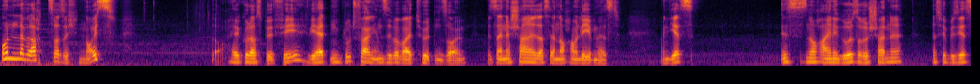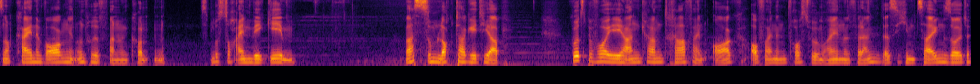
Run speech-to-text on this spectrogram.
Und Level 28, nice. So, Herkulas Buffet. Wir hätten Blutfang in Silberwald töten sollen. Es ist eine Schande, dass er noch am Leben ist. Und jetzt ist es noch eine größere Schande, dass wir bis jetzt noch keine Worgen in Untote wandeln konnten. Es muss doch einen Weg geben. Was zum Loktar geht hier ab? Kurz bevor er hier ankam, traf ein Ork auf einen Frostwurm ein und verlangte, dass ich ihm zeigen sollte,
